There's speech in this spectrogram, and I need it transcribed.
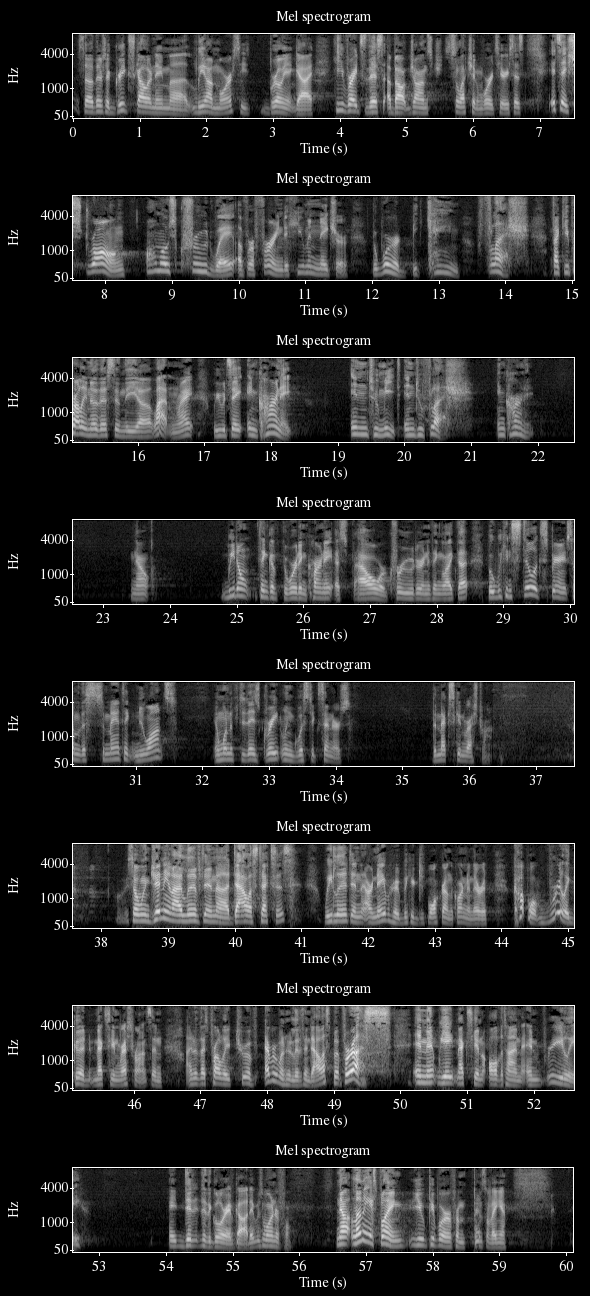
So there's a Greek scholar named uh, Leon Morris. He's a brilliant guy. He writes this about John's selection of words here. He says, It's a strong, almost crude way of referring to human nature. The word became flesh. In fact, you probably know this in the uh, Latin, right? We would say incarnate, into meat, into flesh. Incarnate. Now, we don't think of the word incarnate as foul or crude or anything like that, but we can still experience some of the semantic nuance in one of today's great linguistic centers, the Mexican restaurant. So when Jenny and I lived in uh, Dallas, Texas, we lived in our neighborhood. We could just walk around the corner and there were a couple really good Mexican restaurants. And I know that's probably true of everyone who lives in Dallas, but for us, it meant we ate Mexican all the time and really he did it to the glory of God. It was wonderful. Now, let me explain. You people are from Pennsylvania.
